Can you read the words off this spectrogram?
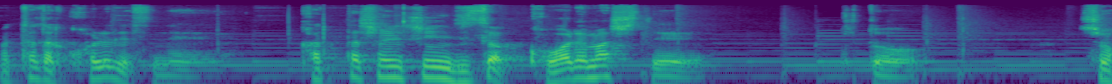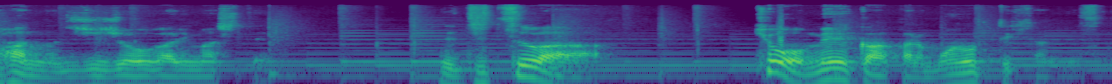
まあ、ただこれですね、買った初日に実は壊れまして、ちょっと初版の事情がありまして。で、実は今日メーカーから戻ってきたんですよ。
